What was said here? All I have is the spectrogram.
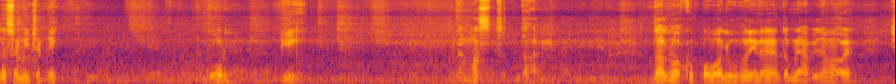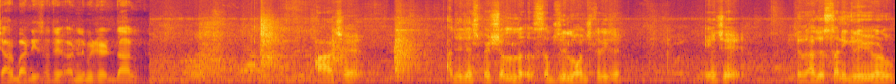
લસણની ચટણી. ગોળ ઘી અને મસ્ત દાલ. દાલનું આખું પવાલું ભરીને તમને આપી દેવામાં આવે. ચાર બાટી સાથે અનલિમિટેડ દાલ. આ છે આજે જે સ્પેશિયલ સબ્જી લોન્ચ કરી છે, એ છે રાજસ્થાની ગ્રેવીવાળું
